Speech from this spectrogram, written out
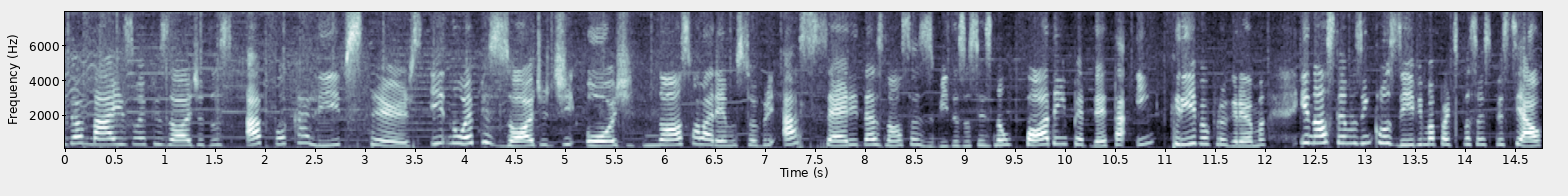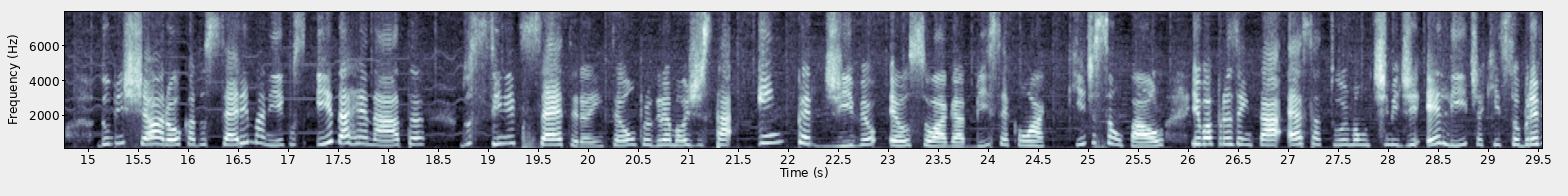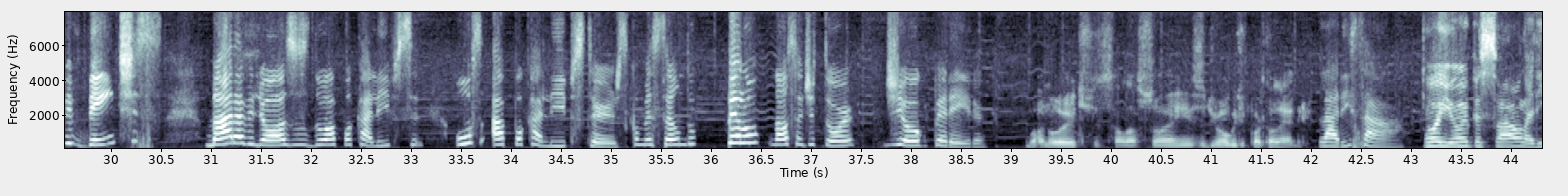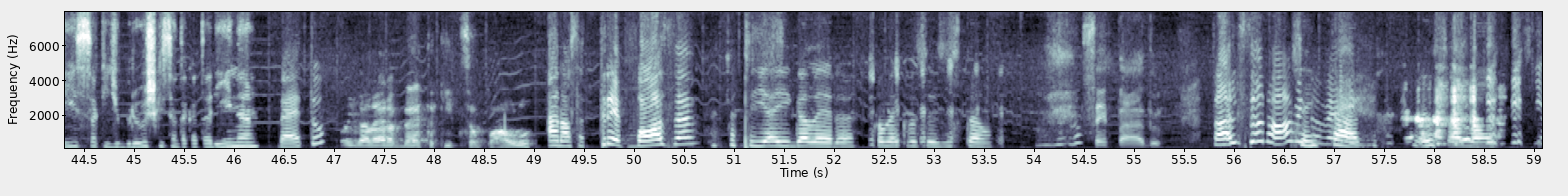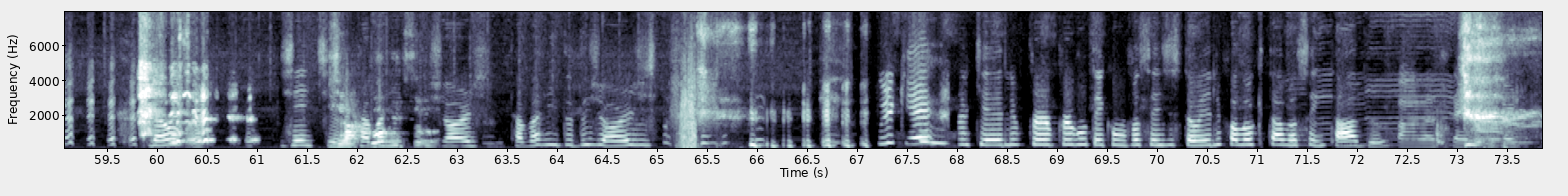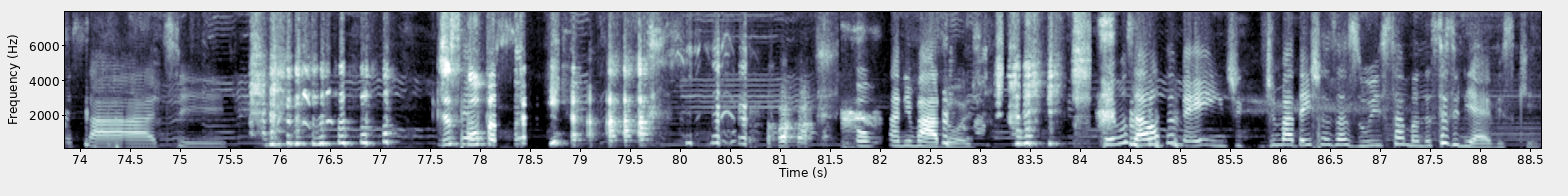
Bem-vindo a mais um episódio dos Apocalipsters. E no episódio de hoje nós falaremos sobre a série das nossas vidas. Vocês não podem perder, tá incrível o programa. E nós temos inclusive uma participação especial do Michel Aroca do Série Maníacos e da Renata do Cine Etc. Então o programa hoje está imperdível. Eu sou a Gabi Secom aqui de São Paulo e vou apresentar essa turma, um time de elite aqui, sobreviventes maravilhosos do Apocalipse, os Apocalipsters, começando pelo nosso editor Diogo Pereira. Boa noite, saudações, Diogo de Porto Alegre. Larissa. Oi, oi, pessoal. Larissa, aqui de Brusque, Santa Catarina. Beto. Oi, galera. Beto aqui de São Paulo. A nossa trevosa. E aí, galera? Como é que vocês estão? Sentado. Fale seu nome Sentado. também. Eu sou. Não, eu... gente, Já eu tava começou. rindo do Jorge. Tava rindo do Jorge. Por quê? Porque ele per perguntei como vocês estão e ele falou que tava sentado. Fala sério, Jorge Fossati. Desculpa. Tá animado hoje. Temos ela também, de, de Madeixas Azuis, Samanda Cisniewski.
